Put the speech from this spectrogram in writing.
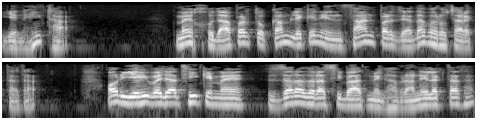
یہ نہیں تھا۔ میں خدا پر تو کم، لیکن انسان پر زیادہ بھروسہ رکھتا تھا۔ اور یہی وجہ تھی کہ میں ذرا ذرا سی بات میں گھبرانے لگتا تھا۔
